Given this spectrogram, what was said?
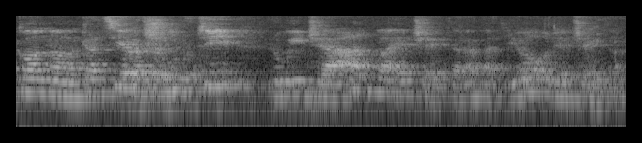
con Graziella Sciutti, Luigi Alba, eccetera, Badioli, eccetera,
